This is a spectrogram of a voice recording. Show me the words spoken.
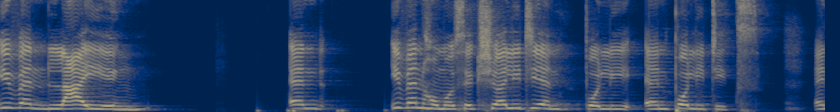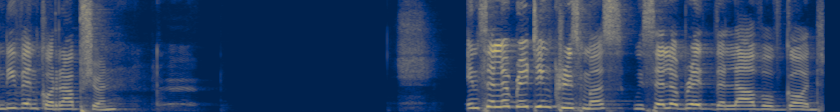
even lying, and even homosexuality and, poly- and politics, and even corruption. In celebrating Christmas, we celebrate the love of God.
